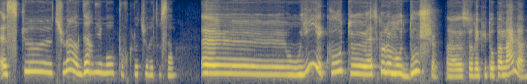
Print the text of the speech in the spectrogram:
Est-ce que tu as un dernier mot pour clôturer tout ça? Euh, Oui, écoute, euh, est-ce que le mot douche serait plutôt pas mal?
